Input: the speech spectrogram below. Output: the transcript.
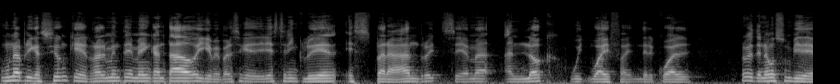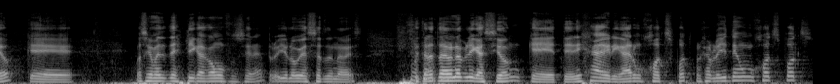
una aplicación que realmente me ha encantado y que me parece que debería estar incluida, es para Android, se llama Unlock with Wi-Fi, del cual creo que tenemos un video que básicamente te explica cómo funciona, pero yo lo voy a hacer de una vez. Se trata de una aplicación que te deja agregar un hotspot. Por ejemplo, yo tengo un hotspot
